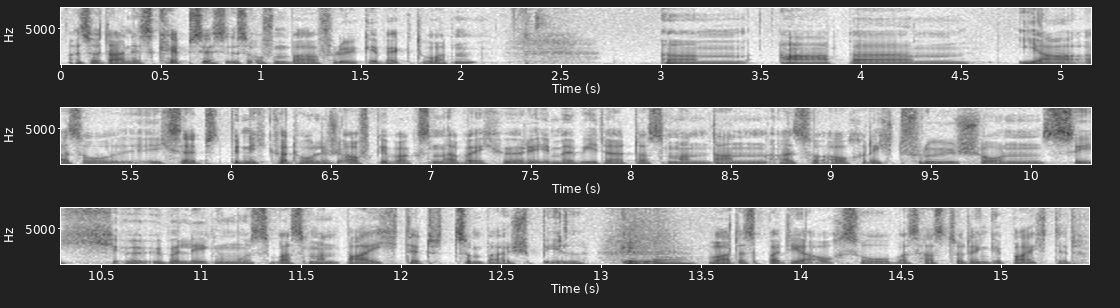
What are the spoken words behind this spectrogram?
Also deine Skepsis ist offenbar früh geweckt worden. Ähm, aber ähm, ja, also ich selbst bin nicht katholisch aufgewachsen, aber ich höre immer wieder, dass man dann also auch recht früh schon sich äh, überlegen muss, was man beichtet zum Beispiel. Genau. War das bei dir auch so? Was hast du denn gebeichtet?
